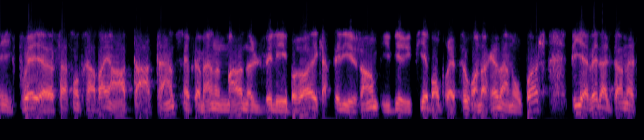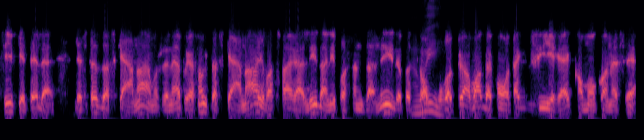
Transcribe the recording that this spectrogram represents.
il pouvait euh, faire son travail en tâtant, tout simplement, nous demandant de lever les bras, écarter les jambes, puis vérifier, bon, pour être sûr qu'on n'a rien dans nos poches. Puis il y avait l'alternative qui était l'espèce de scanner. Moi, j'ai l'impression que le scanner, il va se faire aller dans les prochaines années, là, parce ah qu'on ne pourra plus avoir de contact direct comme on connaissait.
